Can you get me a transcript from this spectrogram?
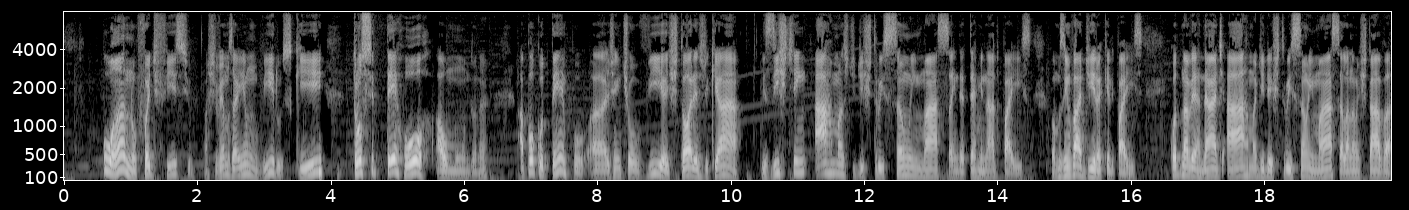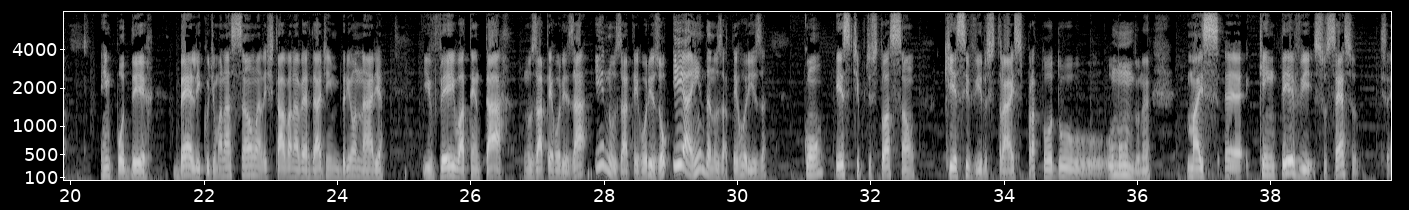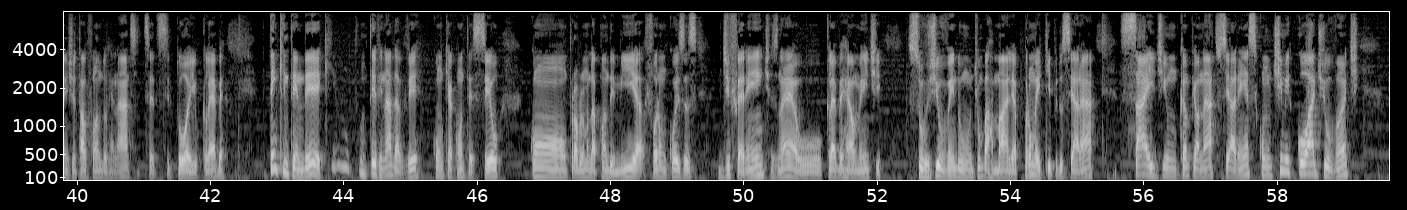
O ano foi difícil. Nós tivemos aí um vírus que trouxe terror ao mundo, né? Há pouco tempo a gente ouvia histórias de que ah, existem armas de destruição em massa em determinado país. Vamos invadir aquele país. Quando na verdade a arma de destruição em massa ela não estava em poder bélico de uma nação, ela estava na verdade embrionária e veio a tentar nos aterrorizar e nos aterrorizou e ainda nos aterroriza com esse tipo de situação que esse vírus traz para todo o mundo, né? Mas é, quem teve sucesso, a gente estava falando do Renato, você citou aí o Kleber, tem que entender que não teve nada a ver com o que aconteceu com o problema da pandemia, foram coisas diferentes, né? O Kleber realmente surgiu vendo de um Barmalha para uma equipe do Ceará, sai de um campeonato cearense com um time coadjuvante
